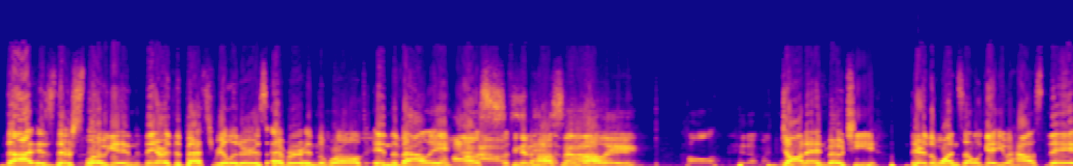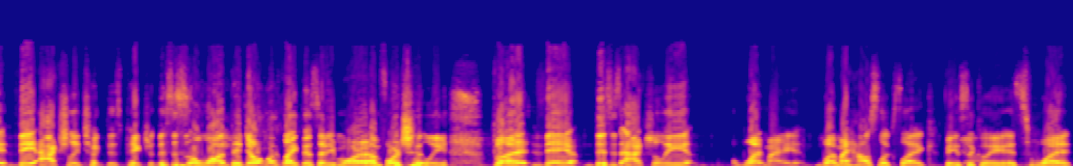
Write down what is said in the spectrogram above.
That is their slogan. They are the best realtors ever in the world in the valley. House, if you need a house in the valley. Call Hit up my Donna and Moti. They're the ones that will get you a house. They they actually took this picture. This is a lot. They don't look like this anymore, unfortunately. But they this is actually what my what my house looks like. Basically, it's what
